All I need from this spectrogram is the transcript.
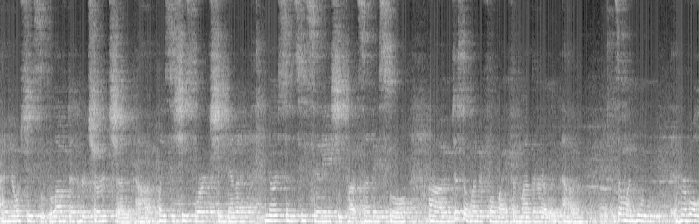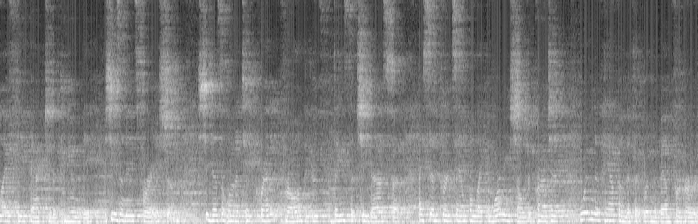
I know she's loved at her church and uh, places she's worked. She's been a nurse in Sioux City. She taught Sunday school. Uh, just a wonderful wife and mother and um, someone who her whole life gave back to the community. She's an inspiration. She doesn't want to take credit for all of the good things that she does, but I said, for example, like the warming shelter project wouldn't have happened if it wouldn't have been for her.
